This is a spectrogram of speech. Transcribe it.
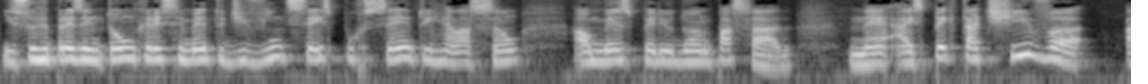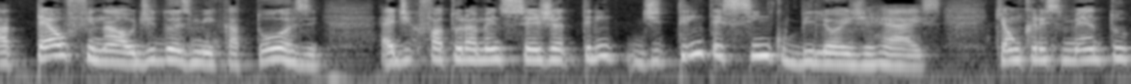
Isso representou um crescimento de 26% em relação ao mesmo período do ano passado. Né? A expectativa até o final de 2014 é de que o faturamento seja de 35 bilhões de reais, que é um crescimento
